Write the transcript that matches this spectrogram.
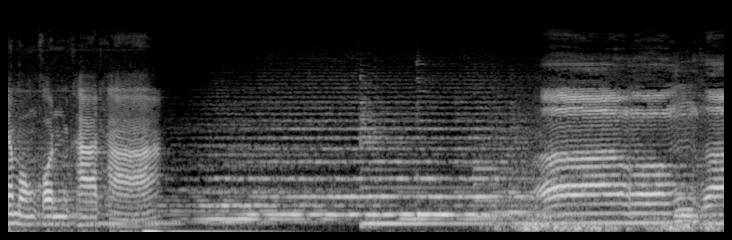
ยมงคลคาถาอาหงสา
